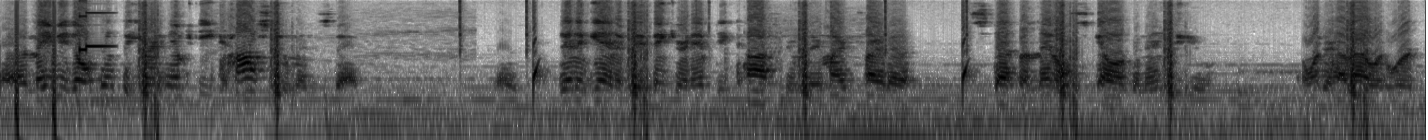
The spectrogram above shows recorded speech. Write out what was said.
uh, maybe they'll think that you're an empty costume instead. Then again, if they think you're an empty costume, they might try to stuff a metal skeleton into you. I wonder how that would work.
